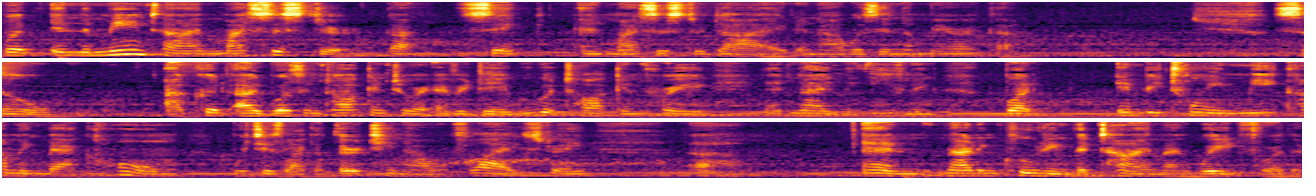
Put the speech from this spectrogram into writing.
But in the meantime, my sister got sick and my sister died, and I was in America. So I could I wasn't talking to her every day. We would talk and pray at night and the evening. But in between me coming back home, which is like a 13-hour flight straight, um, and not including the time I wait for the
